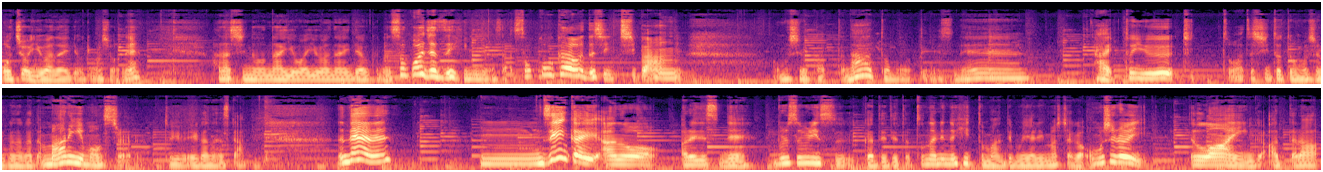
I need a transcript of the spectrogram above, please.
オチを言わないでおきましょうね。話の内容は言わないでおくの。そこはじゃあぜひ見てくださいそこが私一番面白かったなと思ってですね。はい。というちょっと私にとって面白くなかった「マニー・モンスター」という映画なんですかでうん前回あのあれですね。ブルース・ウィリスが出てた「隣のヒットマン」でもやりましたが面白いラインがあったら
